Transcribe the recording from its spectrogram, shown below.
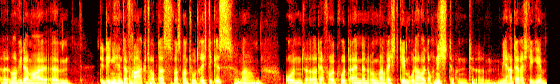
äh, immer wieder mal ähm, die Dinge hinterfragt, ob das, was man tut, richtig ist. Ne? Und äh, der Erfolg wird einen dann irgendwann recht geben oder halt auch nicht. Und äh, mir hat er recht gegeben.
